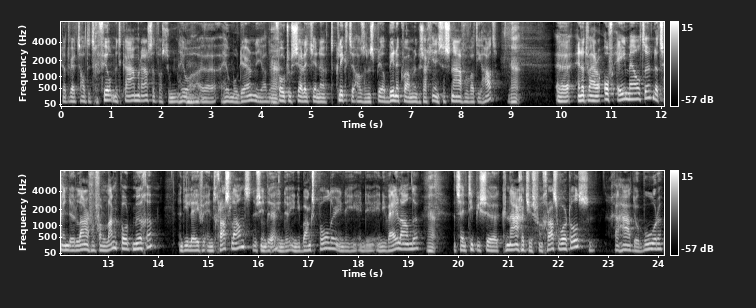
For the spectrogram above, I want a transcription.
Dat werd altijd gefilmd met camera's. Dat was toen heel, uh, heel modern. Je had een fotocelletje en het klikte als er een speel binnenkwam... en dan zag je in zijn snavel wat hij had. Ja. Uh, en dat waren of eemelten, dat zijn de larven van langpootmuggen. En die leven in het grasland, dus in, de, in, de, in die bankspolder, in die, in die, in die weilanden. Ja. Het zijn typische knagertjes van graswortels, gehaat door boeren.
